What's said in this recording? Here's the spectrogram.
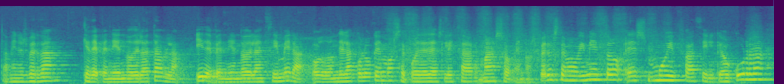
También es verdad que dependiendo de la tabla y dependiendo de la encimera o donde la coloquemos se puede deslizar más o menos. Pero este movimiento es muy fácil que ocurra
